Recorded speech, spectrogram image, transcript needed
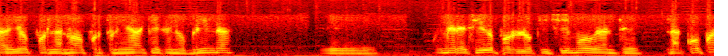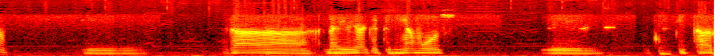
a Dios por la nueva oportunidad que se nos brinda. Eh, muy merecido por lo que hicimos durante la Copa. Eh, era la idea que teníamos de, conquistar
